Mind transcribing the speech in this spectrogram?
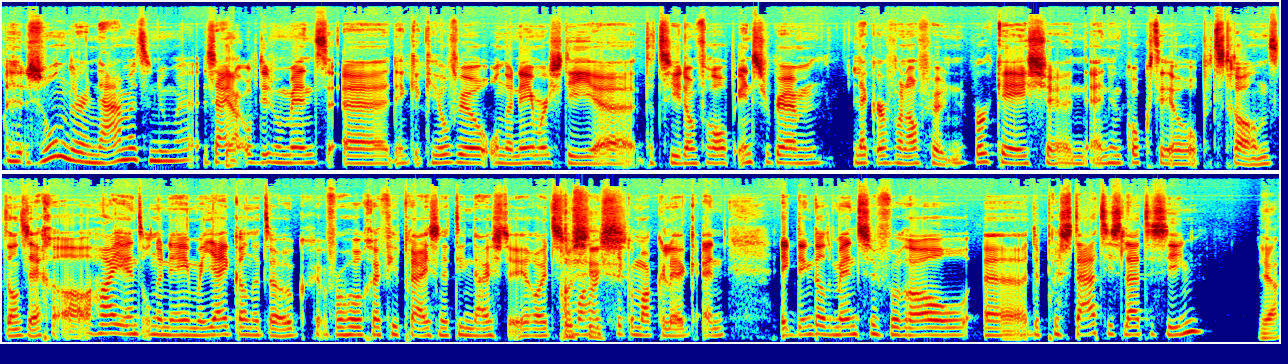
Eh, Zonder namen te noemen, zijn Ja. er op dit moment eh, denk ik heel veel ondernemers die, eh, dat zie je dan vooral op Instagram, lekker vanaf hun workation en hun cocktail op het strand, dan zeggen, oh, high-end ondernemen, jij kan het ook. Verhoog even je prijs naar 10.000 euro. Het is allemaal hartstikke makkelijk. En ik denk dat mensen vooral de prestaties laten zien Ja.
